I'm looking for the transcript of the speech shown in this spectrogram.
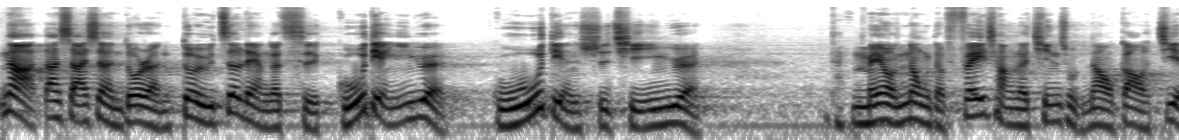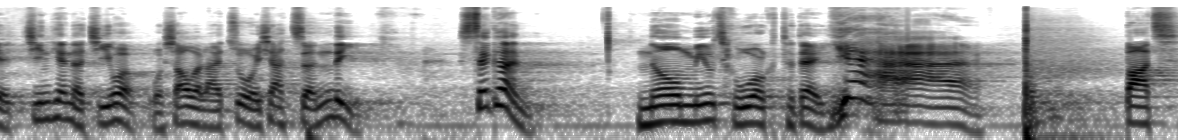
那但是还是很多人对于这两个词“古典音乐”、“古典时期音乐”没有弄得非常的清楚。那我刚好借今天的机会，我稍微来做一下整理。Second。No music work today. Yeah! But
